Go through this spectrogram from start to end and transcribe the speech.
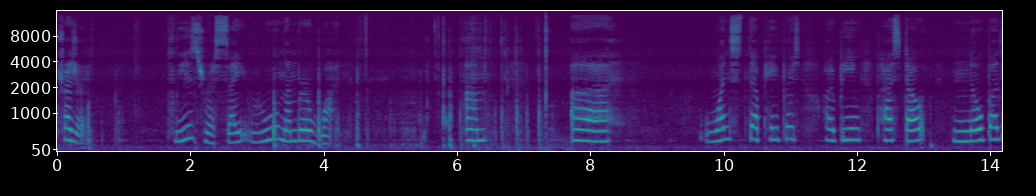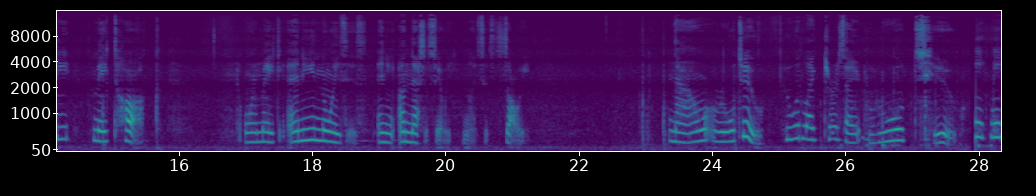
treasure. Please recite rule number one. Um, uh, once the papers are being passed out, nobody may talk or make any noises, any unnecessary noises. Sorry. Now, rule two. Who would like to recite rule two? Me, me,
